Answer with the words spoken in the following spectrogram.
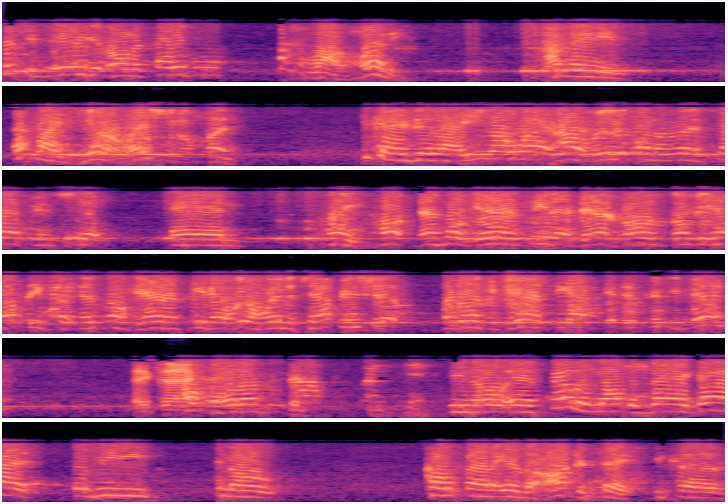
fifty million on the table, that's a lot of money. I mean, that's like generational money. You can't just like, you know what, I really want to win a championship and wait, hold, there's no guarantee that Derrick Rose is gonna be healthy, so there's no guarantee that we'll win the championship, but there's a guarantee I can get this fifty million. Exactly. Okay, let's do that. You know, and Phil is not the bad guy to be, you know, co-signing as an architect because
